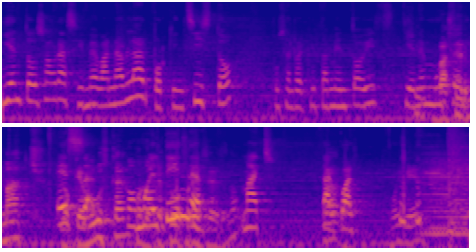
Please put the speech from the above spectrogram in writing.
Y entonces ahora sí me van a hablar, porque insisto, pues el reclutamiento hoy tiene mucho. Va a ser match, lo que buscan, como el Tinder, match, tal cual. Muy bien.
